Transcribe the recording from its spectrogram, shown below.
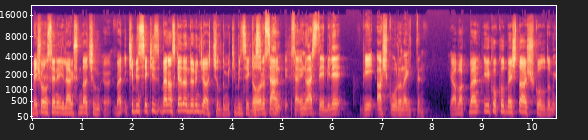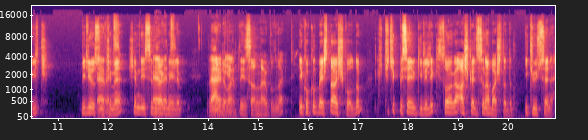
5-10 sene ilerisinde açılmıyor. Ben 2008 ben askerden dönünce açıldım 2008. Doğru sen Ben- sen üniversiteye bile bir aşk uğruna gittin. ya bak ben ilkokul 5'te aşık oldum ilk. Biliyorsun Evet. kime? Şimdi isim Evet. vermeyelim. Vermeyelim. Belli insanlar bunlar. İlkokul 5'te aşık oldum. Küçük bir sevgililik. Sonra aşk acısına başladım. 2-3 sene.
